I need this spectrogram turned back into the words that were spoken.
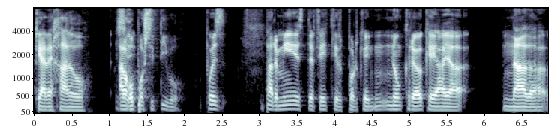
que ha dejado algo Sí. positivo. Pues para mí es difícil porque no creo que haya nada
